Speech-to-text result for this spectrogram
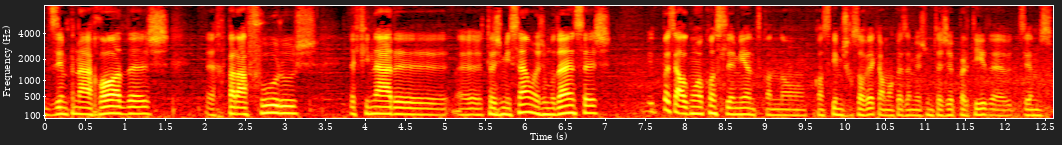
desempenar rodas, reparar furos, afinar eh, a transmissão, as mudanças, e depois algum aconselhamento quando não conseguimos resolver, que é uma coisa mesmo que esteja partida, dizemos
